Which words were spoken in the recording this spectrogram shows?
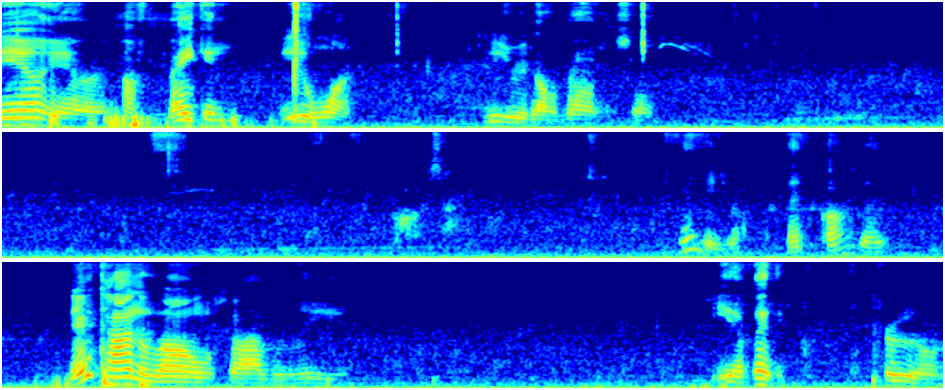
Irondale or come from Macon, either one. Usually don't matter. So. They're kind of long, so I believe. Yeah, I think the crew on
